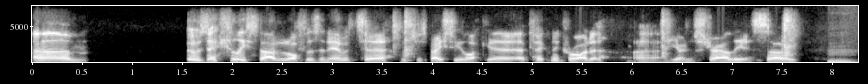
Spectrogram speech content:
Um, it was actually started off as an amateur, which is basically like a, a picnic rider uh, here in Australia. So mm.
